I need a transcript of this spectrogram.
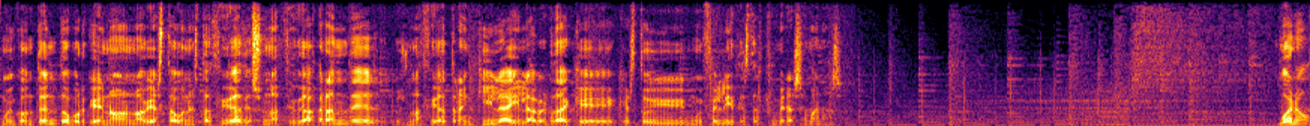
muy contento porque no, no había estado en esta ciudad, es una ciudad grande, es una ciudad tranquila y la verdad que, que estoy muy feliz estas primeras semanas. Bueno,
